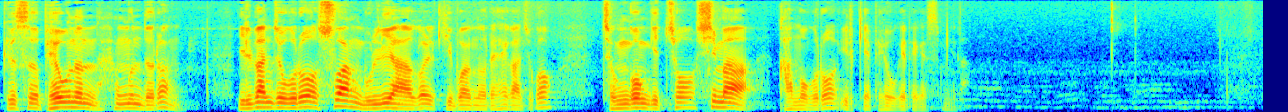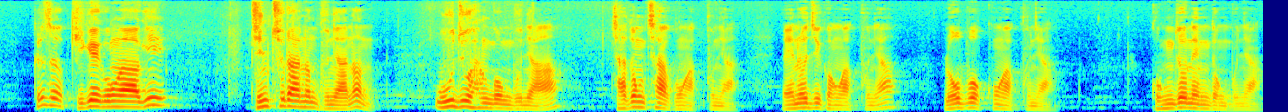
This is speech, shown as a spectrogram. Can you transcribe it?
그서 배우는 학문들은 일반적으로 수학 물리학을 기본으로 해가지고 전공 기초 심화 과목으로 이렇게 배우게 되겠습니다. 그래서 기계공학이 진출하는 분야는 우주항공 분야, 자동차 공학 분야, 에너지 공학 분야, 로봇 공학 분야, 공존 행동 분야,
